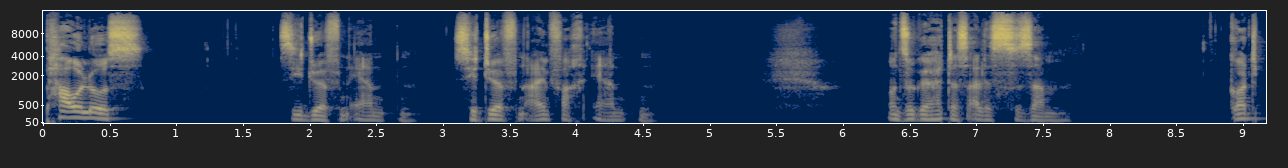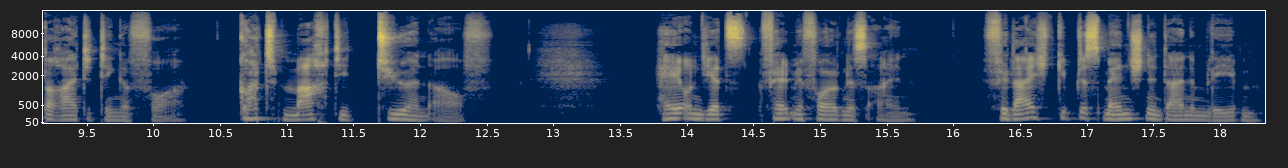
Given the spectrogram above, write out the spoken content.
Paulus, sie dürfen ernten. Sie dürfen einfach ernten. Und so gehört das alles zusammen. Gott bereitet Dinge vor. Gott macht die Türen auf. Hey, und jetzt fällt mir Folgendes ein. Vielleicht gibt es Menschen in deinem Leben,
